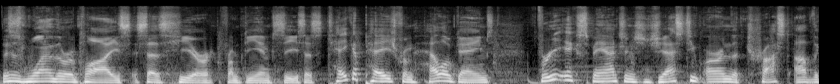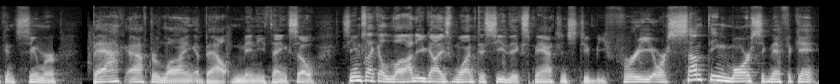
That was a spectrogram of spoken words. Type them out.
This is one of the replies. It says here from DMC. It says, take a page from Hello Games. Free expansions just to earn the trust of the consumer back after lying about many things. So seems like a lot of you guys want to see the expansions to be free or something more significant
